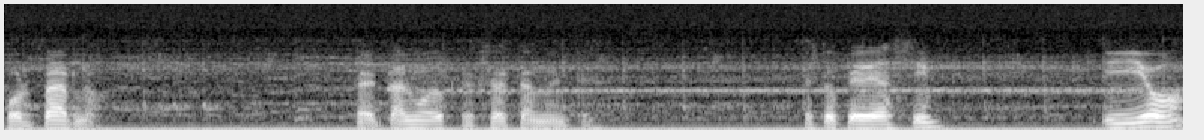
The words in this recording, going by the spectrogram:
cortarlo de tal modo que exactamente esto quede así y yo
